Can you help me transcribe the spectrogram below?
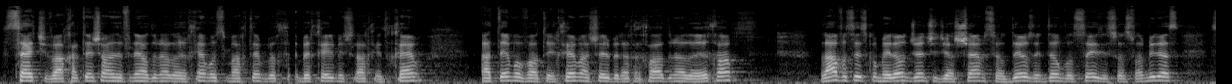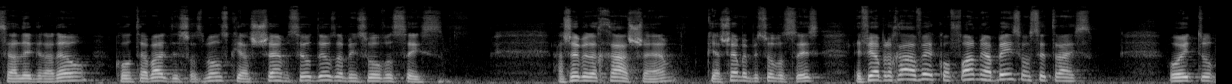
Sete, Lá vocês comerão diante de Hashem, seu Deus, então vocês e suas famílias se alegrarão com o trabalho de suas mãos, que Hashem, seu Deus, abençoe vocês. Hashem Berachá Hashem, que Hashem abençoe vocês, Lefi Abrahá ver conforme a bênção você traz. Oito.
